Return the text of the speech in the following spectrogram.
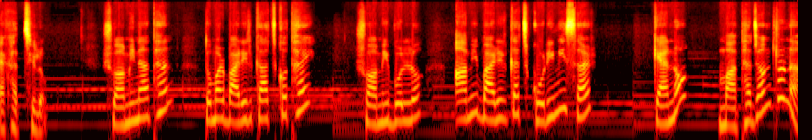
দেখাচ্ছিল। স্বামীনাথান, তোমার বাড়ির কাজ কোথায়? স্বামী বলল, আমি বাড়ির কাজ করিনি স্যার। কেন? মাথা যন্ত্রণা?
